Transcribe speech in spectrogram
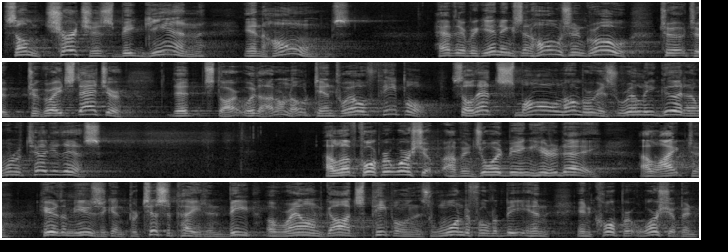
some churches begin in homes, have their beginnings in homes and grow to, to, to great stature that start with, I don't know, 10, 12 people. So that small number is really good. And I want to tell you this I love corporate worship. I've enjoyed being here today. I like to hear the music and participate and be around God's people. And it's wonderful to be in, in corporate worship. And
